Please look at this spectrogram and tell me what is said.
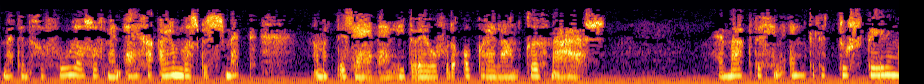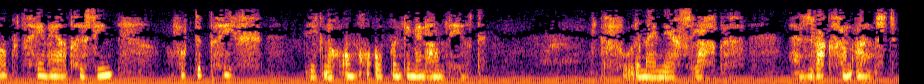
Met een gevoel alsof mijn eigen arm was besmet... nam ik de zijne en liepen wij over de oprijlaan terug naar huis. Hij maakte geen enkele toespeling op hetgeen hij had gezien... of op de brief die ik nog ongeopend in mijn hand hield. Ik voelde mij neerslachtig en zwak van angst...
